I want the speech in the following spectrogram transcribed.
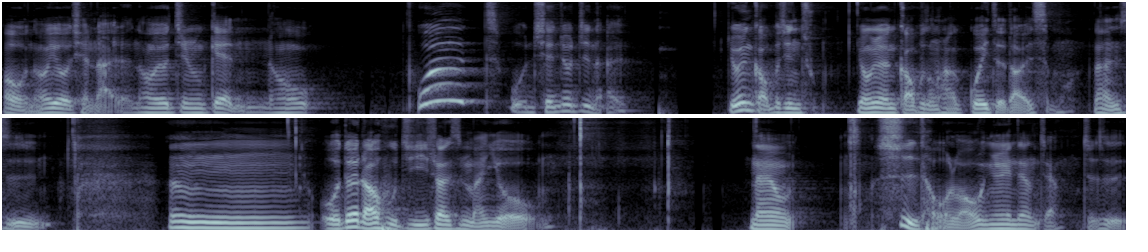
哦，然后又有钱来了，然后又进入 game，然后 what，我钱就进来了，永远搞不清楚，永远搞不懂它的规则到底是什么。但是，嗯，我对老虎机算是蛮有，蛮有。势头了，我应该这样讲，就是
